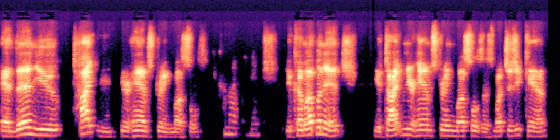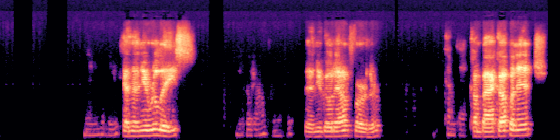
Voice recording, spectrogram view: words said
And then you tighten your hamstring muscles. Come up an inch. You come up an inch. You tighten your hamstring muscles as much as you can. Then and then you release. You go down further. Then you go down further. Come back. Come back up an inch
